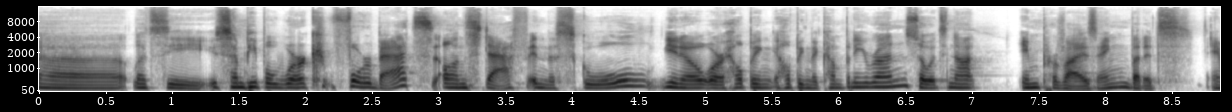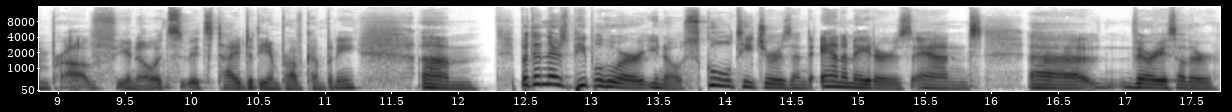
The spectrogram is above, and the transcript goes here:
uh, let's see some people work for bats on staff in the school you know or helping helping the company run so it's not improvising, but it's improv. You know, it's it's tied to the improv company. Um, but then there's people who are you know school teachers and animators and uh, various other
